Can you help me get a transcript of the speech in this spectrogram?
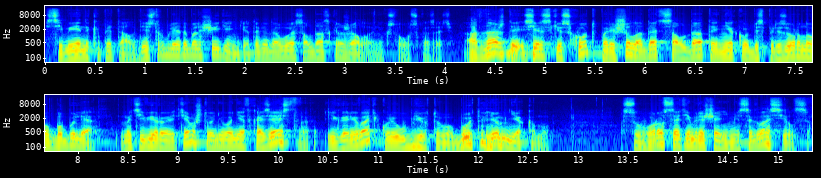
семейный капитал. 10 рублей – это большие деньги, это годовое солдатское жалование, к слову сказать. Однажды сельский сход порешил отдать солдаты некого беспризорного бабыля, мотивируя тем, что у него нет хозяйства, и горевать, коли убьют его, будет о нем некому. Суворов с этим решением не согласился.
